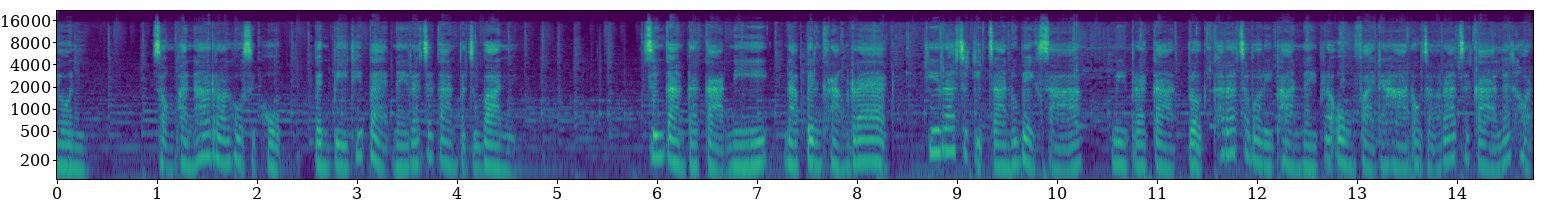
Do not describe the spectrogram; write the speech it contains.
ยน 2566 เป็นปีที่ 8 ในรัชกาลปัจจุบัน ซึ่งการประกาศนี้นับเป็นครั้งแรกที่ราชกิจจานุเบกษา มีประกาศปลดข้าราชบริพารในพระองค์ฝ่ายทหารออกจากราชการและถอด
